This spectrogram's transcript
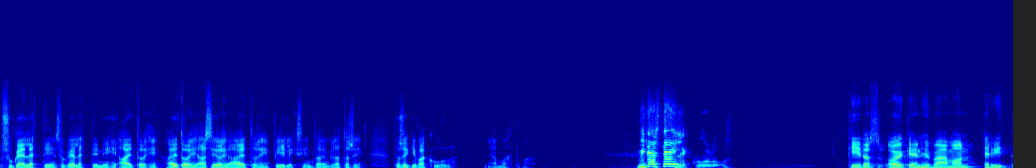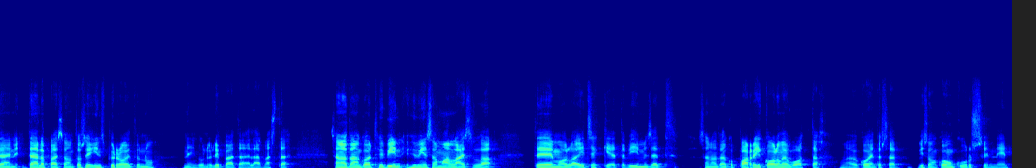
sukellettiin, sukellettiin niihin aitoihin, aitoihin asioihin ja aitoihin fiiliksiin. Toi on kyllä tosi, tosi kiva kuulla. Ihan mahtavaa. Mitäs teille kuuluu? Kiitos, oikein hyvää. Mä oon erittäin, täällä päässä on tosi inspiroitunut niin kuin ylipäätään elämästä. Sanotaanko, että hyvin, hyvin samanlaisilla teemoilla itsekin, että viimeiset sanotaanko pari-kolme vuotta koin tuossa ison konkurssin, niin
